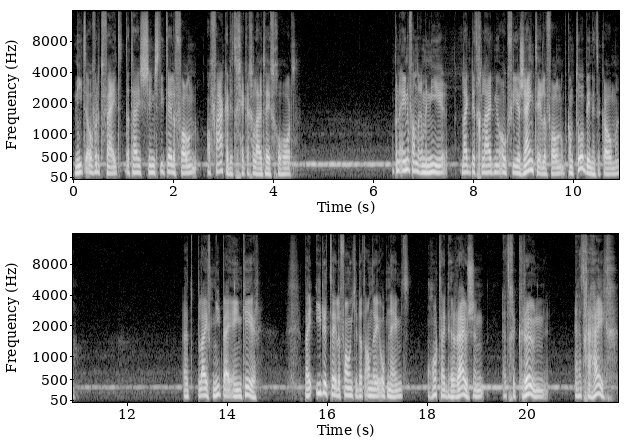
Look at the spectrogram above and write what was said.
niet over het feit dat hij sinds die telefoon al vaker dit gekke geluid heeft gehoord. Op een, een of andere manier lijkt dit geluid nu ook via zijn telefoon op kantoor binnen te komen. Het blijft niet bij één keer. Bij ieder telefoontje dat André opneemt, hoort hij de ruis en het gekreun en het geheig.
